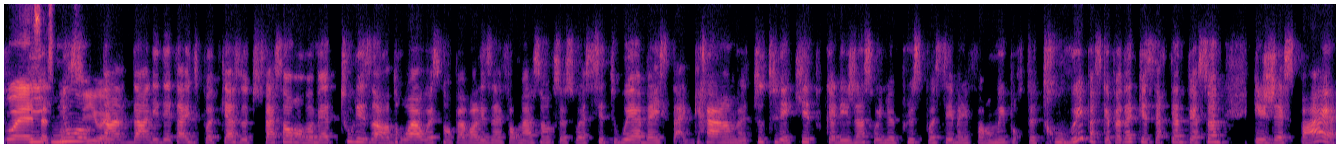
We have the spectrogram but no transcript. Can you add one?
Oui, ça se poursuit. Nous, dans, les détails du podcast, de toute façon, on va mettre tous les endroits où est-ce qu'on peut avoir les informations, que ce soit site web, Instagram, toute l'équipe, pour que les gens soient le plus possible informés pour te trouver, parce que peut-être que certaines personnes, et j'espère,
